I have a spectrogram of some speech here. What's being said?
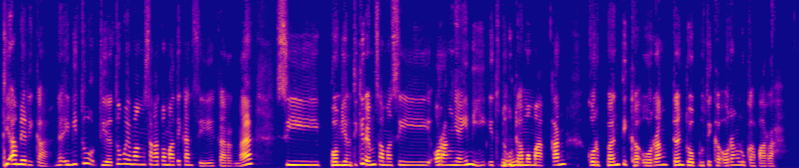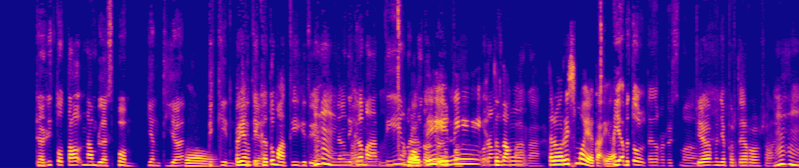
di Amerika. Nah ini tuh dia tuh memang sangat mematikan sih karena si bom yang dikirim sama si orangnya ini itu tuh Mm-mm. udah memakan korban tiga orang dan 23 orang luka parah dari total 16 bom yang dia Wow. bikin. Oh yang gitu tiga ya. tuh mati gitu ya? Mm-mm, yang tiga Oh. mati, yang Berarti 23 ini orang tentang luka parah. terorisme ya, Kak ya? Iya betul terorisme. Dia menyebar teror soalnya. Mm-mm.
